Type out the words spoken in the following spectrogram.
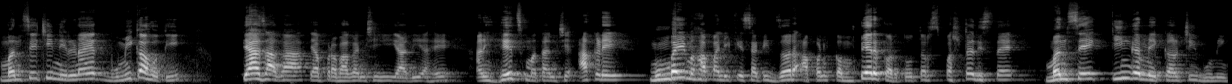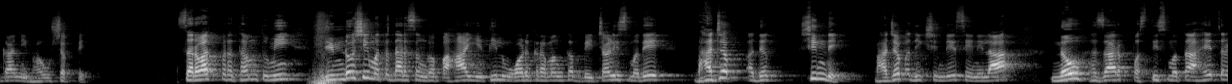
मनसेची निर्णायक भूमिका होती. त्या जागा त्या प्रभागांची ही यादी आहे आणि हेच मतांचे आकडे मुंबई महापालिकेसाठी जर आपण कंपेअर करतो तर स्पष्ट दिसतंय मनसे किंग मेकरची भूमिका निभावू शकते. सर्वात प्रथम तुम्ही दिंडोशी मतदारसंघ पहा येथील वॉर्ड क्रमांक बेचाळीसमध्ये भाजप अध्यक्ष शिंदे भाजप अधिक शिंदे सेनेला नऊ हजार पस्तीस मतं आहेत तर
